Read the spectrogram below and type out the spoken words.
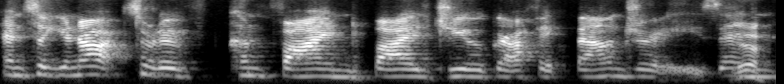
And so you're not sort of confined by geographic boundaries. And yeah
